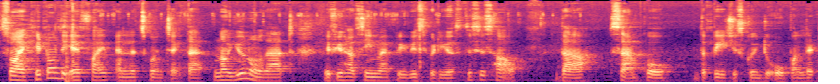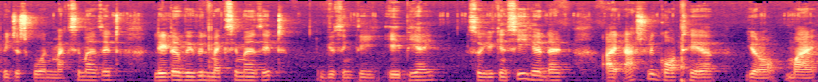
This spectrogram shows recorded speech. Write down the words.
So I hit on the F5 and let's go and check that. Now you know that if you have seen my previous videos this is how the Samco the page is going to open. Let me just go and maximize it. Later we will maximize it using the API so you can see here that I actually got here you know my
